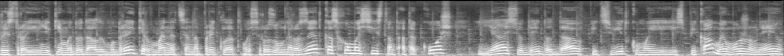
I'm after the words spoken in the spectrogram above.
пристрої, які ми додали в Moonraker. В мене це, наприклад, ось розумна розетка з Home Assistant, а також я сюди додав підсвітку моєї спіка, ми можемо нею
